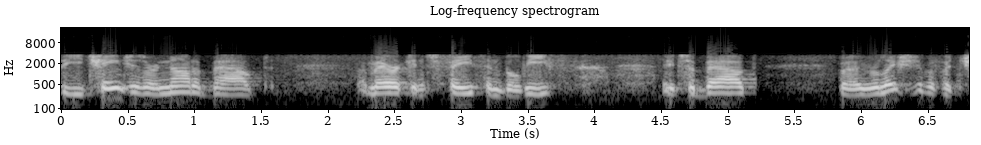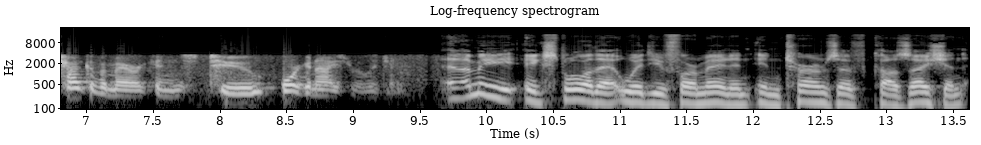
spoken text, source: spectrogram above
the changes are not about Americans' faith and belief. It's about the relationship of a chunk of Americans to organized religion. Let me explore that with you for a minute in, in terms of causation.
